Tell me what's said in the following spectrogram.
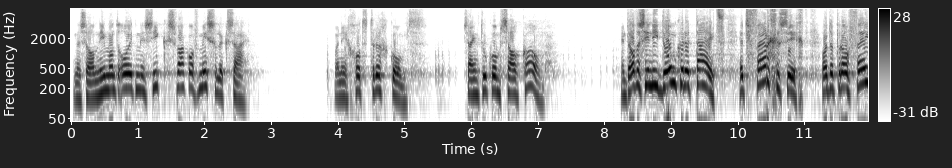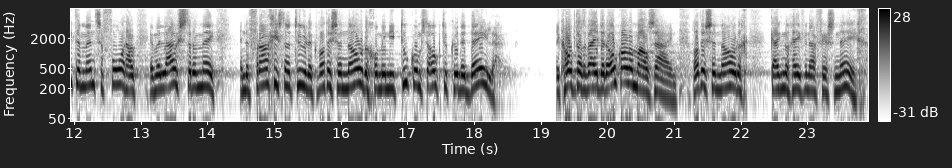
En er zal niemand ooit meer ziek, zwak of misselijk zijn. Wanneer God terugkomt zijn toekomst zal komen. En dat is in die donkere tijd. Het vergezicht. Wat de profeten mensen voorhoudt. En we luisteren mee. En de vraag is natuurlijk, wat is er nodig om in die toekomst ook te kunnen delen? Ik hoop dat wij er ook allemaal zijn. Wat is er nodig? Kijk nog even naar vers 9.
